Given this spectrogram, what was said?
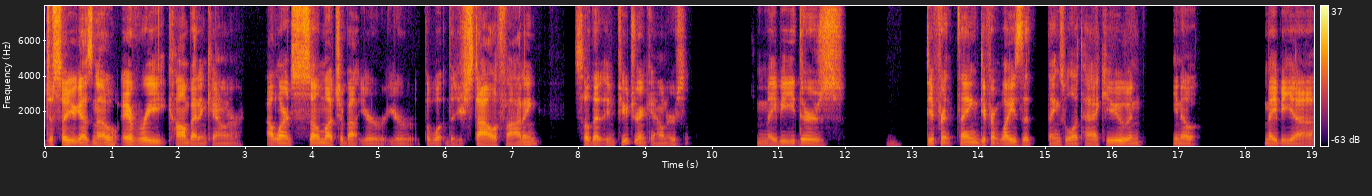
Just so you guys know, every combat encounter, I learned so much about your your the what the, your style of fighting, so that in future encounters, maybe there's different thing, different ways that things will attack you, and you know, maybe uh,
